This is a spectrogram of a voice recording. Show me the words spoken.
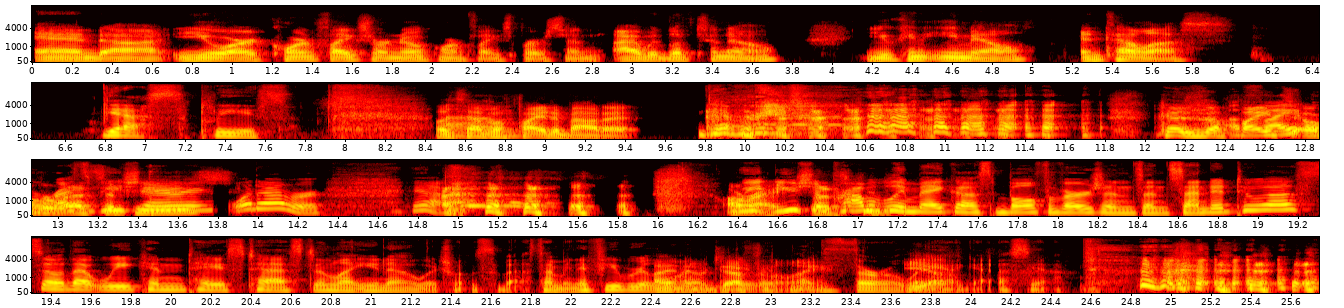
And uh, you are cornflakes or no cornflakes person. I would love to know you can email and tell us. Yes, please. Let's um, have a um, fight about it. Yeah, right. Because the fights fight over recipe recipes, sharing, whatever. Yeah. All we, right, You should probably keep... make us both versions and send it to us so that we can taste test and let you know which one's the best. I mean, if you really want to definitely. do it like, thoroughly, yeah. I guess. Yeah.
